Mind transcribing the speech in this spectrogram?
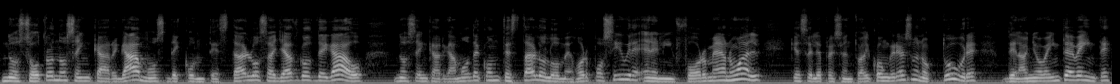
nosotros nos encargamos de contestar los hallazgos de GAO, nos encargamos de contestarlo lo mejor posible en el informe anual que se le presentó al Congreso en octubre del año 2020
